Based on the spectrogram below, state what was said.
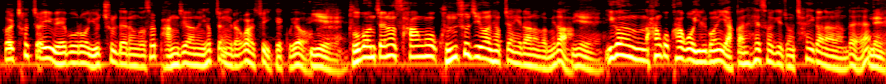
그걸 철저히 외부로 유출되는 것을 방지하는 협정이라고 할 수 있겠고요. 예. 두 번째는 상호 군수 지원 협정이라는 겁니다. 예. 이건 한국하고 일본이 약간 해석이 좀 차이가 나는데 네.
